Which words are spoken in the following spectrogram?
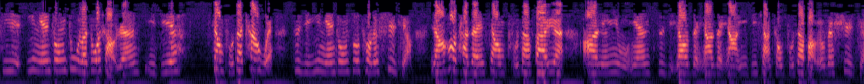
七一年中度了多少人？以及向菩萨忏悔自己一年中做错的事情，然后他再向菩萨发愿，二零一五年自己要怎样怎样，以及想求菩萨保佑的事情。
